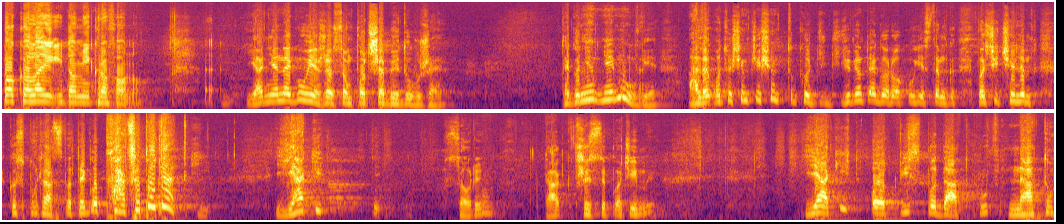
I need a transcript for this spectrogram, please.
po kolei i do mikrofonu. Ja nie neguję, że są potrzeby duże. Tego nie, nie mówię, ale od 89 roku jestem właścicielem gospodarstwa tego, płacę podatki. Jaki... Sorry, tak, wszyscy płacimy. Jaki odpis podatków na, to,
